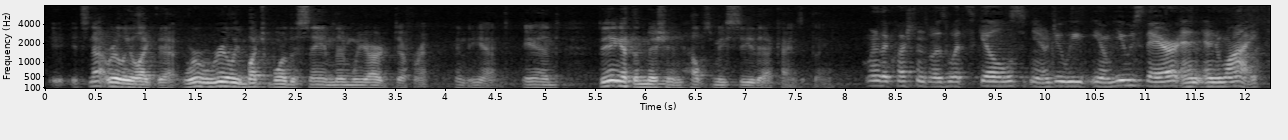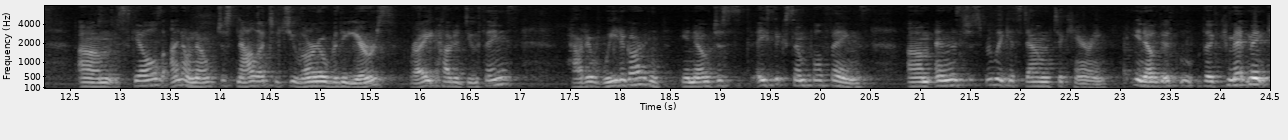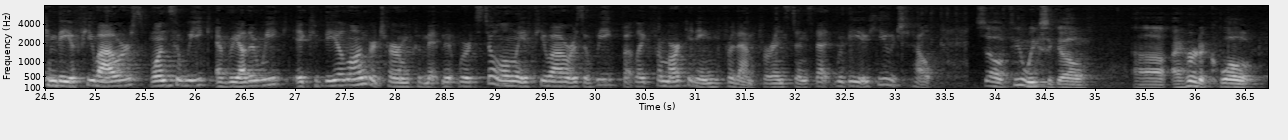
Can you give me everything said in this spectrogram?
it's not really like that. We're really much more the same than we are different in the end. And being at the mission helps me see that kinds of thing. One of the questions was what skills, you know, do we, you know, use there and, and why? Um, skills, I don't know, just knowledge that you learn over the years, right? How to do things, how to weed a garden, you know, just basic, simple things. Um, and this just really gets down to caring. You know, the, the, commitment can be a few hours once a week, every other week. It could be a longer term commitment where it's still only a few hours a week, but like for marketing for them, for instance, that would be a huge help. So a few weeks ago, uh, I heard a quote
